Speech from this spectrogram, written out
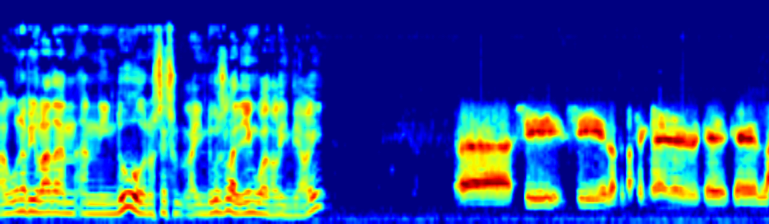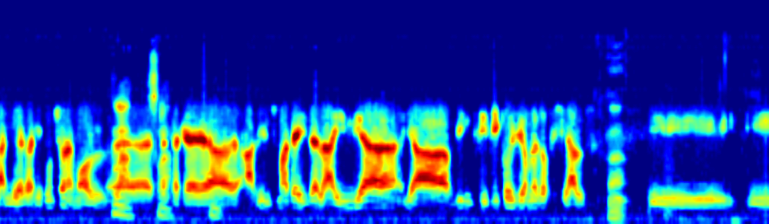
alguna piulada en, en hindú, no sé, la hindú és la llengua de l'Índia, oi? Uh, sí, sí, el que passa que, que, que l'anglès aquí funciona molt. Clar, eh, clar. que a, a dins mateix de la Índia hi ha 20 i pico idiomes oficials. Ah. I, I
